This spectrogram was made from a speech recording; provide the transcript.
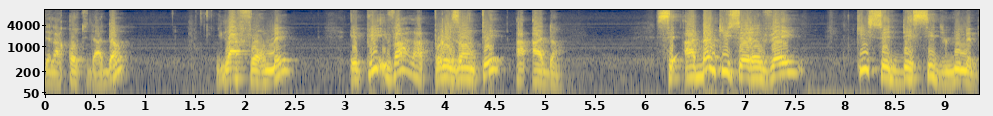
de la côte d'Adam, il l'a formée, et puis il va la présenter à Adam. C'est Adam qui se réveille, qui se décide lui-même.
